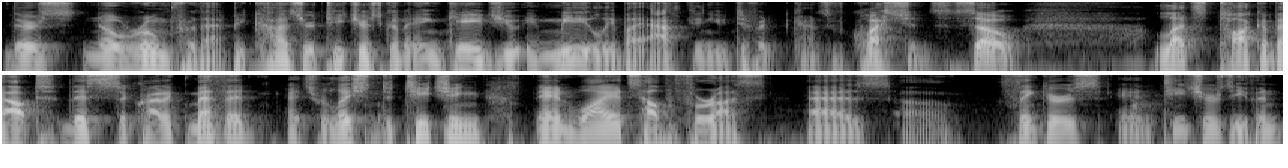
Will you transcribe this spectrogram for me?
there's no room for that because your teacher is going to engage you immediately by asking you different kinds of questions. So, let's talk about this Socratic method, its relation to teaching, and why it's helpful for us as uh, thinkers and teachers, even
